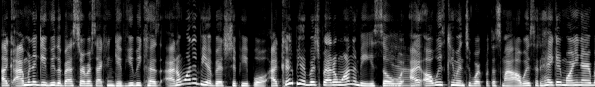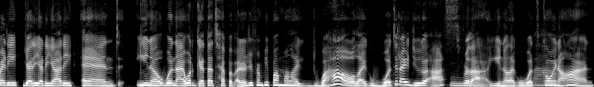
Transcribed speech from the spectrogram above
like I'm gonna give you the best service I can give you because I don't want to be a bitch to people. I could be a bitch, but I don't want to be. So Yeah. I always came into work with a smile. I always said, "Hey, good morning, everybody." Yada yada yada. And you know, when I would get that type of energy from people, I'm like, wow, like what did I do to ask for that? Mm. You know, like what's going on?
